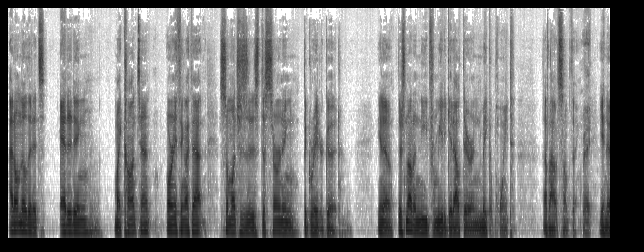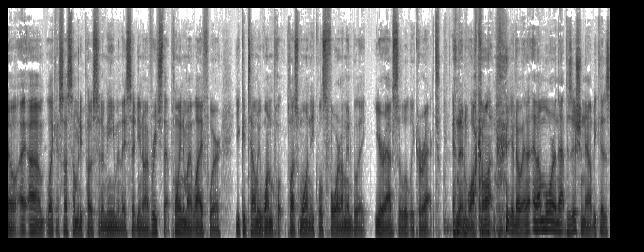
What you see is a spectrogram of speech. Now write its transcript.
I don't know that it's editing my content or anything like that so much as it is discerning the greater good. You know, there's not a need for me to get out there and make a point about something. Right. You know, I, um, like I saw somebody posted a meme and they said, you know, I've reached that point in my life where you could tell me one pl- plus one equals four, and I'm going to be like, you're absolutely correct, and then walk on. you know, and, and I'm more in that position now because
